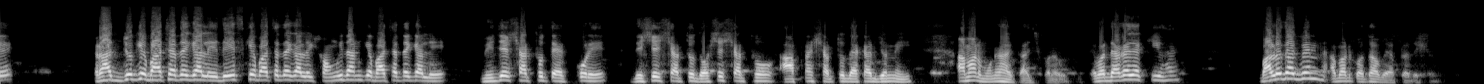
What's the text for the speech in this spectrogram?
রাজ্যকে বাঁচাতে গেলে, দেশকে বাঁচাতে গেলে, সংবিধানকে বাঁচাতে গেলে নিজের স্বার্থ ত্যাগ করে দেশের স্বার্থ, দশের স্বার্থ, আপনার স্বার্থ দেখার জন্যই আমার মনে হয় কাজ করা উচিত। এবার দেখা যাক কি হয়। ভালো থাকবেন, আবার কথা হবে আপনাদের সঙ্গে।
